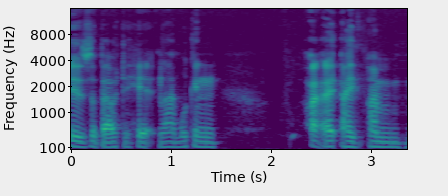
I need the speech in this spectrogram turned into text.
is about to hit, and I'm looking. I, I I'm.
